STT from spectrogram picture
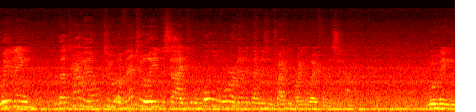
leading the Tamil to eventually decide to hold a war of independence and try to break away from the Sinar, moving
